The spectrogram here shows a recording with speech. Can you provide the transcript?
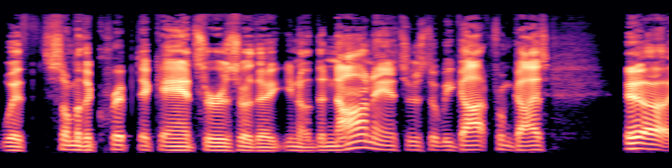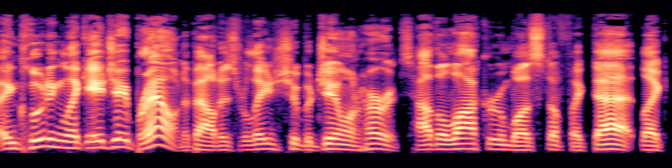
with some of the cryptic answers or the you know the non answers that we got from guys, uh, including like AJ Brown about his relationship with Jalen Hurts, how the locker room was, stuff like that. Like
